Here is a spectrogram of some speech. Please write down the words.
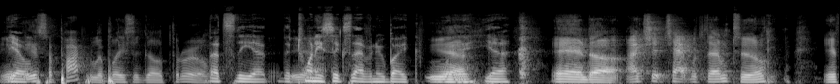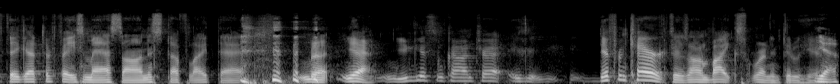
It- Yeah. It's a popular place to go through. that's the uh, the Yeah. 26th Avenue bike. Yeah. way. yeah. And uh, I chit chat with them too, if they got their face masks on and stuff like that. but yeah, you get some contract, different characters on bikes running through here. Yeah.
